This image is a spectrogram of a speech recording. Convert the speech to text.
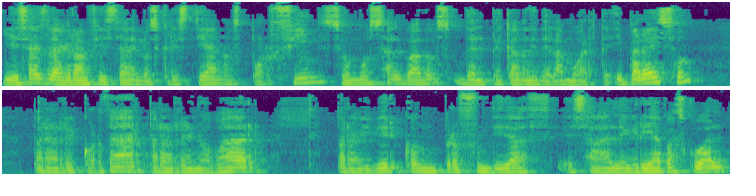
Y esa es la gran fiesta de los cristianos. Por fin somos salvados del pecado y de la muerte. Y para eso, para recordar, para renovar, para vivir con profundidad esa alegría pascual,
